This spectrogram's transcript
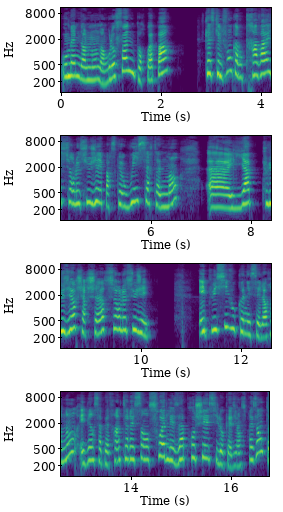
ou même dans le monde anglophone, pourquoi pas. Qu'est-ce qu'ils font comme travail sur le sujet? Parce que oui, certainement, euh, il y a plusieurs chercheurs sur le sujet. Et puis si vous connaissez leur nom, eh bien ça peut être intéressant soit de les approcher si l'occasion se présente,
